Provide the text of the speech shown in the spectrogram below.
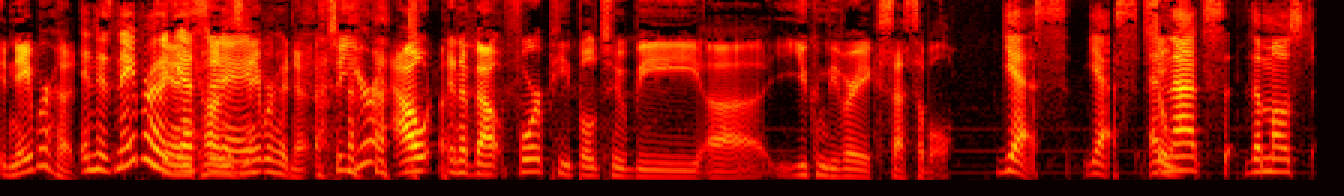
neighborhood. in his neighborhood in yesterday. Connie's neighborhood. so you're out and about for people to be. Uh, you can be very accessible. Yes, yes, So- and that's the most.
